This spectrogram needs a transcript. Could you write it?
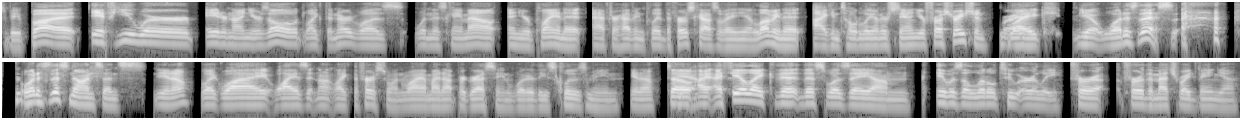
to be. But if you were eight or nine years old, like the nerd was when this came out, and you're playing it after having played the first Castlevania and loving it, I can totally understand your frustration. Right. Like, you know, what is this? what is this nonsense? You know, like why why is it not like the first one? Why am I not progressing? What do these clues mean? You know, so Yeah. I, I feel like the, this was a um it was a little too early for for the Metroidvania.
